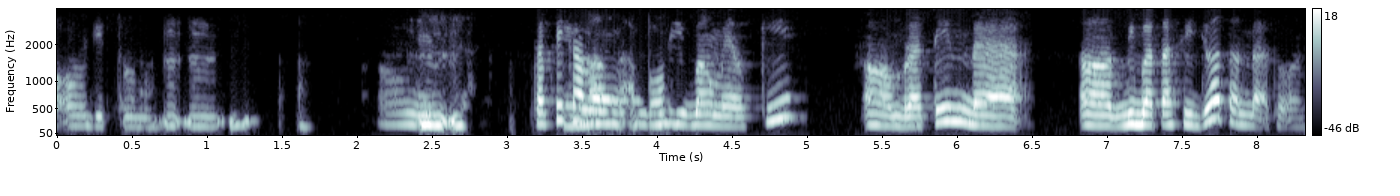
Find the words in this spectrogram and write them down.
oh gitu. Mm -mm. Oh gitu. Mm -mm. Tapi kalau apa? di Bang Melki, uh, berarti ndak uh, dibatasi juga atau ndak tuh?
